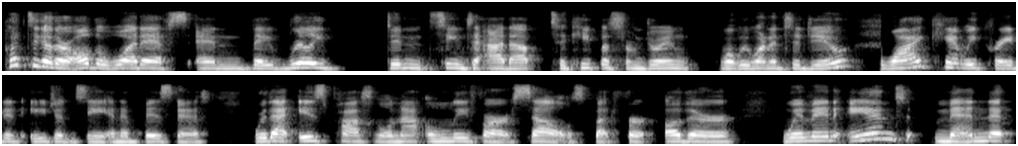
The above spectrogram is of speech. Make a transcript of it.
put together all the what ifs and they really didn't seem to add up to keep us from doing what we wanted to do. Why can't we create an agency and a business where that is possible, not only for ourselves, but for other women and men that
